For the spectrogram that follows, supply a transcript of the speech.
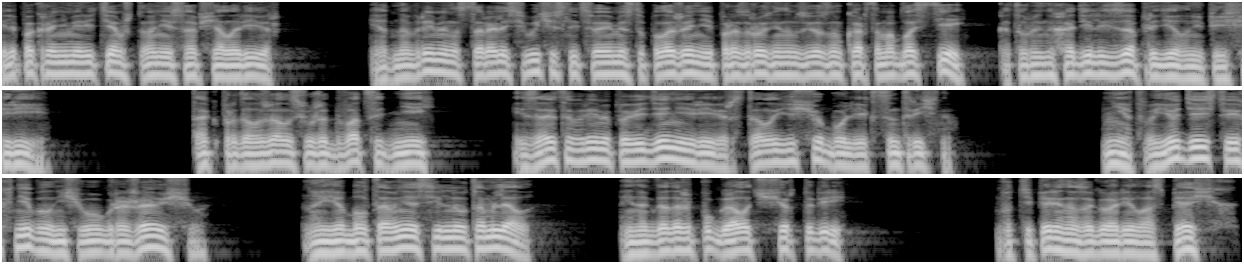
или, по крайней мере, тем, что о ней сообщала Ривер и одновременно старались вычислить свое местоположение по разрозненным звездным картам областей, которые находились за пределами периферии. Так продолжалось уже 20 дней, и за это время поведение Ривер стало еще более эксцентричным. Нет, в ее действиях не было ничего угрожающего, но ее болтовня сильно утомляла, иногда даже пугала, черт побери. Вот теперь она заговорила о спящих.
